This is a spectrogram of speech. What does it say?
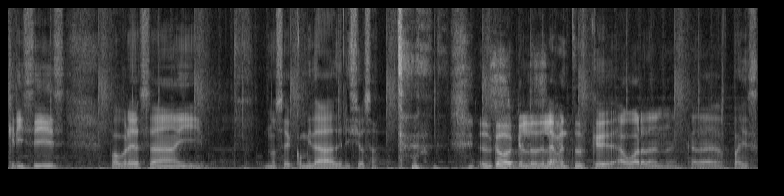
Crisis, pobreza y, no sé, comida deliciosa. es como que los elementos que aguardan en cada país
